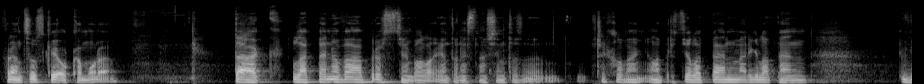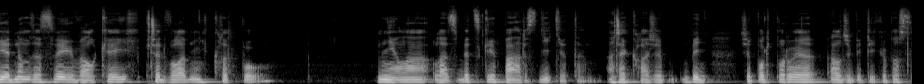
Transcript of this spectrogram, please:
francouzský Okamura, tak Le Penová prostě, nebo já to nesnáším to přechování, ale prostě Le Pen, Marie Le Pen, v jednom ze svých velkých předvolebních klipů měla lesbický pár s dítětem a řekla, že, by, že podporuje LGBTQ plus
